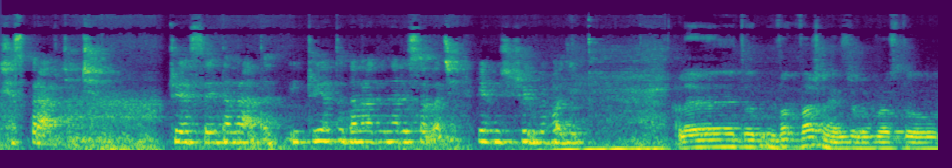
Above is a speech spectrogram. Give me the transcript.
się sprawdzić, czy ja sobie dam radę i czy ja to dam radę narysować. Jak myślisz, jak wychodzi? Ale to wa- ważne jest, żeby po prostu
